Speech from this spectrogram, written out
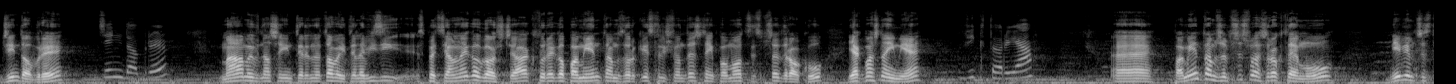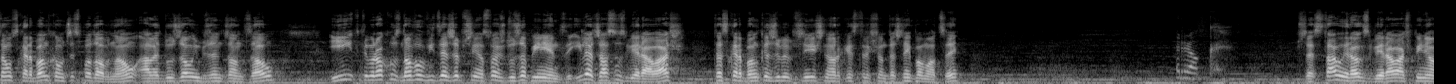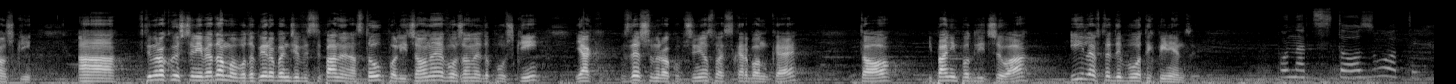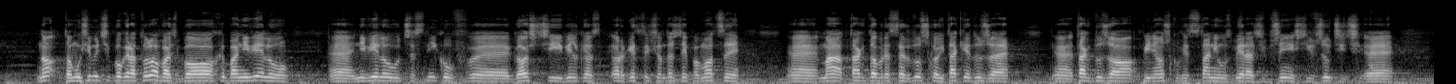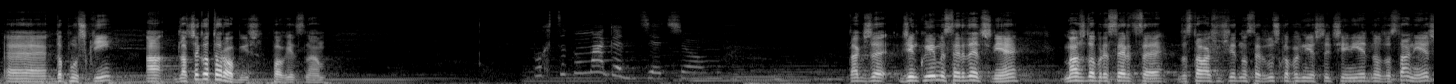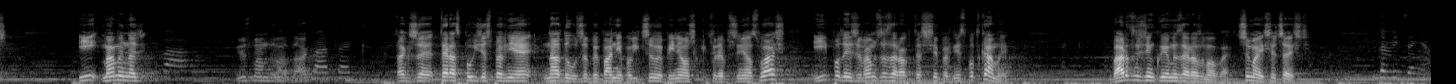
Dzień dobry. Dzień dobry. Mamy w naszej internetowej telewizji specjalnego gościa, którego pamiętam z Orkiestry Świątecznej Pomocy sprzed roku. Jak masz na imię? Wiktoria. E, pamiętam, że przyszłaś rok temu, nie wiem czy z tą skarbonką, czy z podobną, ale dużą i brzęczącą. I w tym roku znowu widzę, że przyniosłaś dużo pieniędzy. Ile czasu zbierałaś tę skarbonkę, żeby przynieść na Orkiestrę Świątecznej Pomocy? Rok. Przez cały rok zbierałaś pieniążki. A w tym roku jeszcze nie wiadomo, bo dopiero będzie wysypane na stół, policzone, włożone do puszki. Jak w zeszłym roku przyniosłaś skarbonkę, to i pani podliczyła, ile wtedy było tych pieniędzy. Ponad 100 złotych. No, to musimy Ci pogratulować, bo chyba niewielu, e, niewielu uczestników, e, gości Wielkiej Orkiestry Świątecznej Pomocy e, ma tak dobre serduszko i takie duże, e, tak dużo pieniążków jest w stanie uzbierać i przynieść i wrzucić e, e, do puszki. A dlaczego to robisz? Powiedz nam. Bo chcę pomagać dzieciom. Także dziękujemy serdecznie. Masz dobre serce, dostałaś już jedno serduszko, pewnie jeszcze Cię nie jedno dostaniesz. I mamy nadzieję... Dwa. Już mam dwa, tak? Dwa, tak. Także teraz pójdziesz pewnie na dół, żeby panie policzyły pieniążki, które przyniosłaś i podejrzewam, że za rok też się pewnie spotkamy. Bardzo dziękujemy za rozmowę. Trzymaj się, cześć. Do widzenia.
